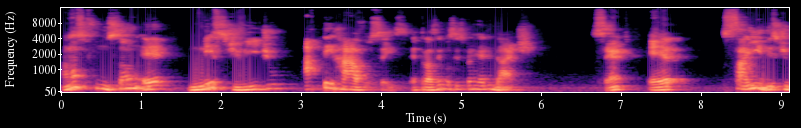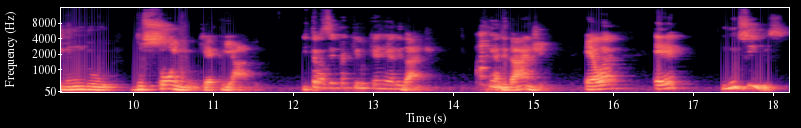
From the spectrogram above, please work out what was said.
A nossa função é, neste vídeo, aterrar vocês, é trazer vocês para a realidade, certo? É sair deste mundo do sonho que é criado e trazer para aquilo que é realidade. A realidade, ela é muito simples.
